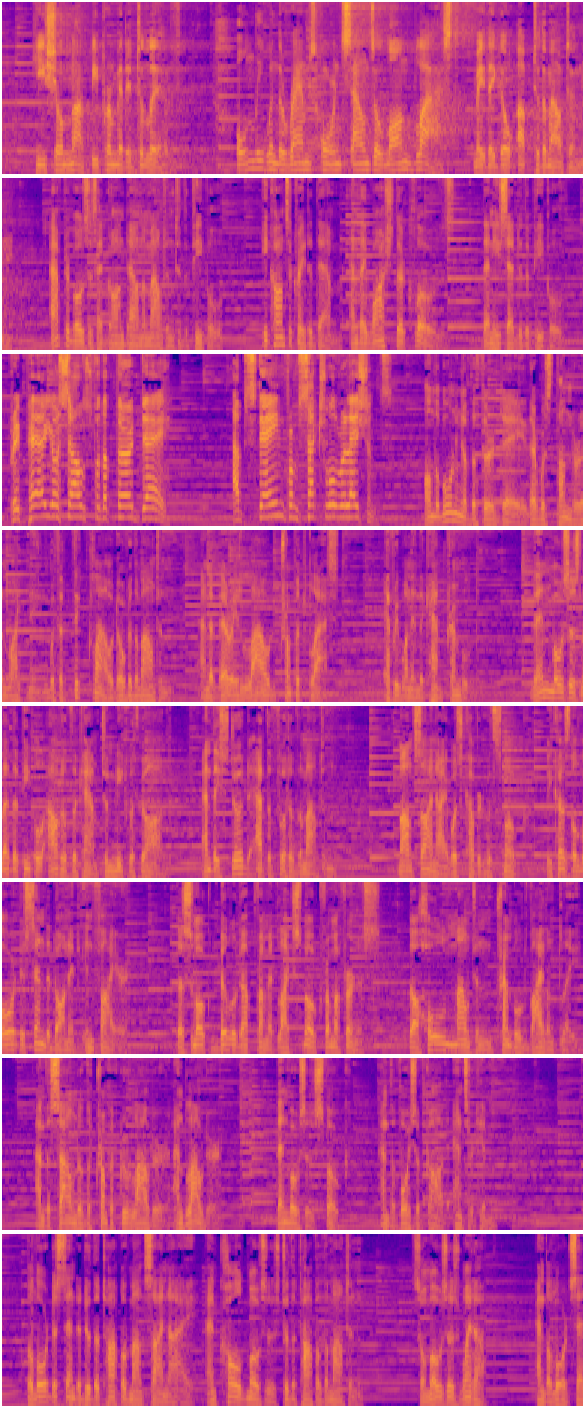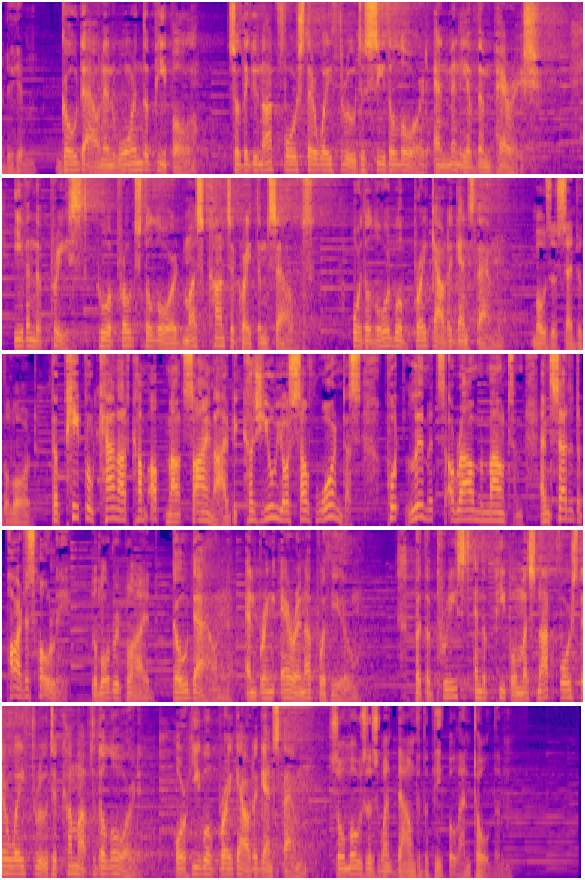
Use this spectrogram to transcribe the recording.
he shall not be permitted to live. Only when the ram's horn sounds a long blast may they go up to the mountain. After Moses had gone down the mountain to the people, he consecrated them, and they washed their clothes. Then he said to the people, Prepare yourselves for the third day. Abstain from sexual relations. On the morning of the third day there was thunder and lightning, with a thick cloud over the mountain, and a very loud trumpet blast. Everyone in the camp trembled. Then Moses led the people out of the camp to meet with God, and they stood at the foot of the mountain. Mount Sinai was covered with smoke, because the Lord descended on it in fire. The smoke billowed up from it like smoke from a furnace. The whole mountain trembled violently, and the sound of the trumpet grew louder and louder. Then Moses spoke, and the voice of God answered him. The Lord descended to the top of Mount Sinai and called Moses to the top of the mountain. So Moses went up, and the Lord said to him, Go down and warn the people, so they do not force their way through to see the Lord, and many of them perish. Even the priests who approach the Lord must consecrate themselves, or the Lord will break out against them. Moses said to the Lord, The people cannot come up Mount Sinai because you yourself warned us. Put limits around the mountain and set it apart as holy. The Lord replied, Go down and bring Aaron up with you. But the priest and the people must not force their way through to come up to the Lord, or he will break out against them. So Moses went down to the people and told them.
